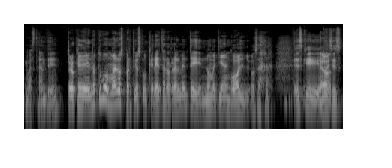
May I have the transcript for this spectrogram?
Bastante, ¿eh? Pero que no tuvo malos partidos con Querétaro, realmente no metían gol, o sea, Es que a No- veces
